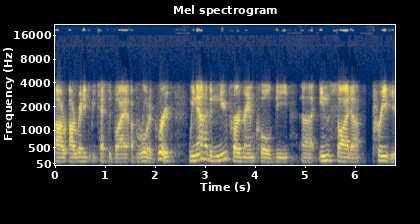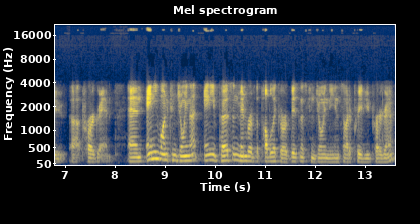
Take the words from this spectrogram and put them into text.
are, are, ready to be tested by a broader group, we now have a new program called the Insider Preview uh, Program. And anyone can join that. Any person, member of the public or a business can join the Insider Preview Program.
